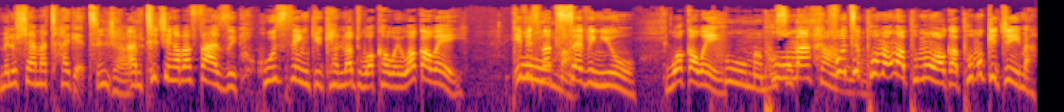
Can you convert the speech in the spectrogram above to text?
kumele ushaye ama targets Injalo. i'm teaching abafazi who think you cannot walk away. Walk away. If it's not Phuma. serving you walk away. Phuma, phuma. Musukuhlala. futhi phuma ungaphuma walka phuma ugijima.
